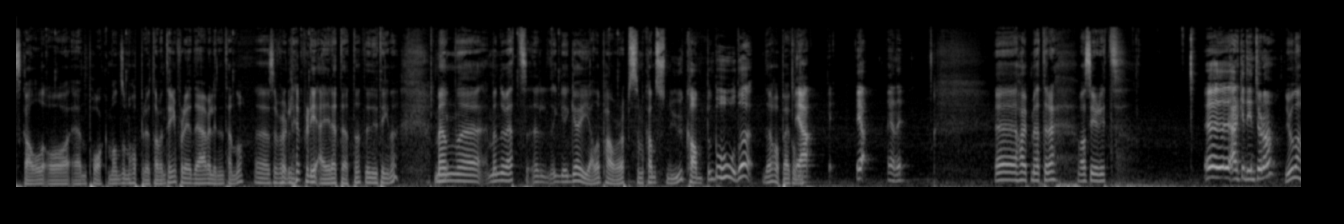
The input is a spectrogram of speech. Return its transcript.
skall og en Pokémon som hopper ut av en ting, Fordi det er veldig Nintendo, uh, selvfølgelig. For de eier rettighetene til de tingene. Men, men du vet, gøyale power-ups som kan snu kampen på hodet, det håper jeg kommer. Ja. Ja, enig. Uh, Hypemeteret, hva sier ditt? Eh, er det ikke din tur nå? Jo da,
